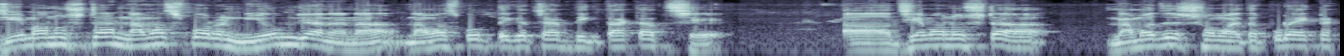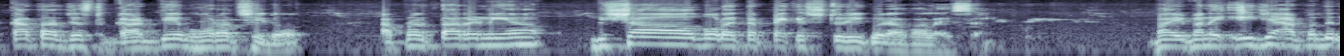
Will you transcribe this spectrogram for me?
যে মানুষটা নামাজ পড়ার নিয়ম জানে না, নামাজ পড়তে গিয়ে চারদিক তাকাচ্ছে যে মানুষটা নামাজের সময় তা পুরো একটা কাতার জাস্ট গার্ড দিয়ে ভরা ছিল, আপনার তারে নিয়ে বিশাল বড় একটা প্যাকেজ তৈরি করে ফেলাইছেন। ভাই মানে এই যে আপনাদের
